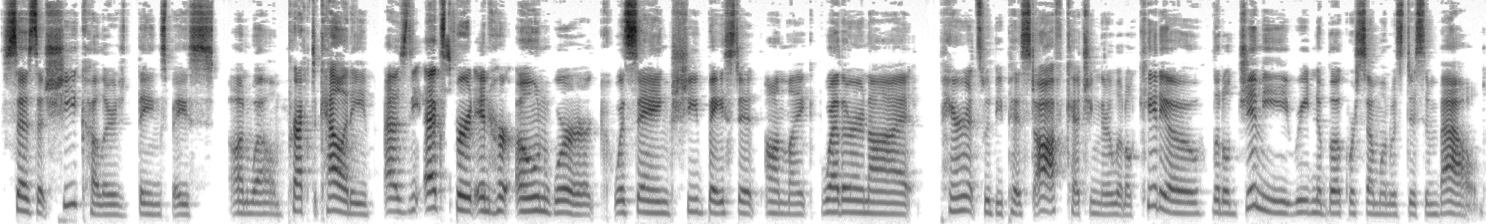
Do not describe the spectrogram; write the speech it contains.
says that she colored things based on, well, practicality. As the expert in her own work was saying, she based it on like whether or not parents would be pissed off catching their little kiddo, little Jimmy, reading a book where someone was disemboweled.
